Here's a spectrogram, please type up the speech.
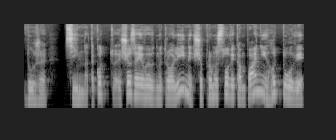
дуже цінна. Так от, що заявив Дмитро Олійник, що промислові компанії готові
